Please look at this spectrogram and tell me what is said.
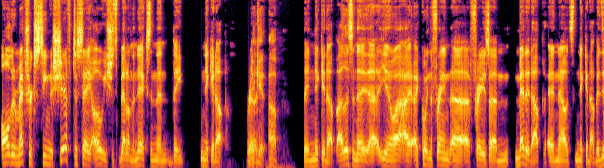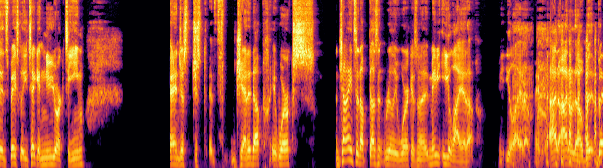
all their metrics seem to shift to say, oh, you should bet on the Knicks, and then they nick it up. Really, Pick it up. they nick it up. I listen. They, uh, you know, I, I coined the frame, uh, phrase uh, "met it up," and now it's nick it up. It, it's basically you take a New York team and just just jet it up. It works. Giants it up doesn't really work as much. Maybe Eli it up. Eli it up. Maybe I, don't- I don't know, but but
